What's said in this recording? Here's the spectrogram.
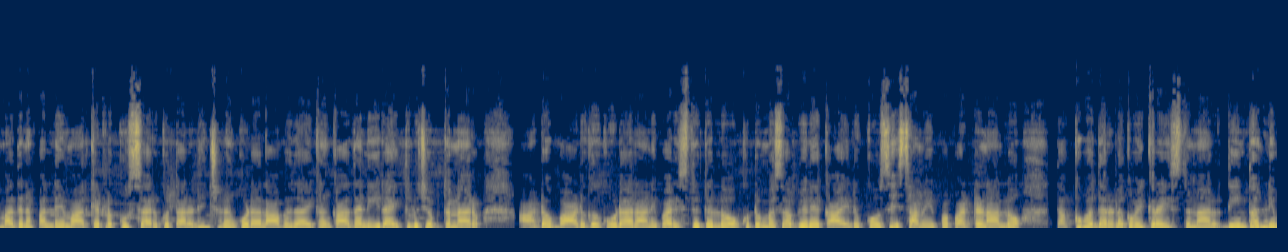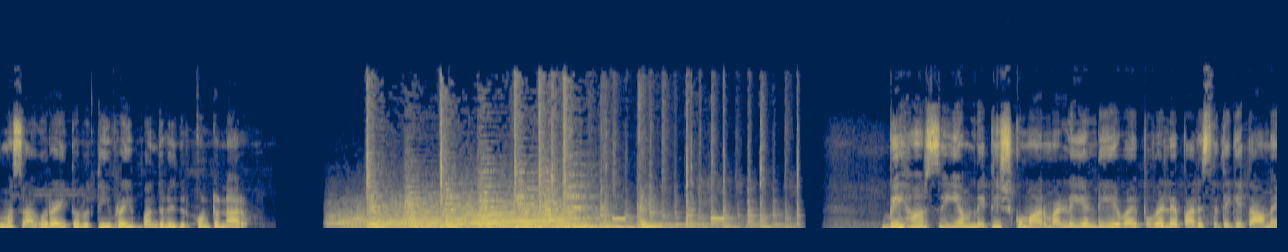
మదనపల్లె మార్కెట్లకు సరుకు తరలించడం కూడా లాభదాయకం కాదని రైతులు చెబుతున్నారు. ఆటో బాడుగ కూడా రాని పరిస్థితుల్లో కుటుంబ సభ్యులే కాయలు కోసి సమీప పట్టణాల్లో తక్కువ ధరలకు విక్రయిస్తున్నారు. దీంతో నిమ్మ సాగు రైతులు తీవ్ర ఇబ్బందులు ఎదుర్కొంటున్నారు. బీహార్ సీఎం నితీష్ కుమార్ మళ్ళీ ఎన్డీఏ వైపు వెళ్ళే పరిస్థితికి తామే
